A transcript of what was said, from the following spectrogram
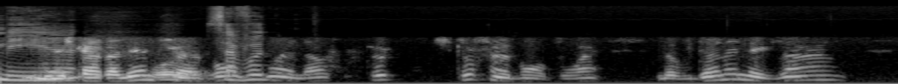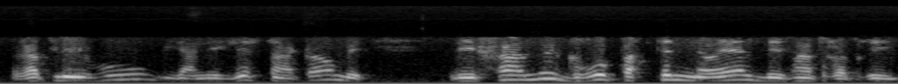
mais, mais Caroline, c'est un bon ça point. Là. Je touche un bon point. Là, vous donne un exemple. Rappelez-vous, il en existe encore, mais les fameux gros parties de Noël des entreprises.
